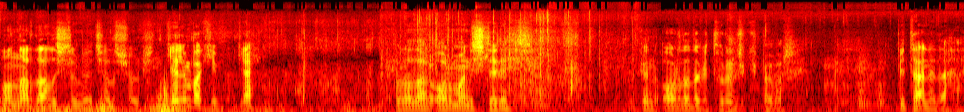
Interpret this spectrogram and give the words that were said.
Onları da alıştırmaya çalışıyorum şimdi. Gelin bakayım gel. Buralar orman işleri. Bakın orada da bir turuncu küpe var. Bir tane daha.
